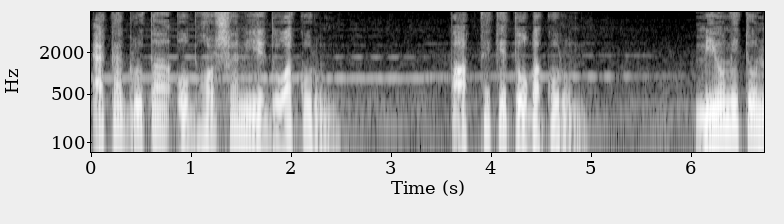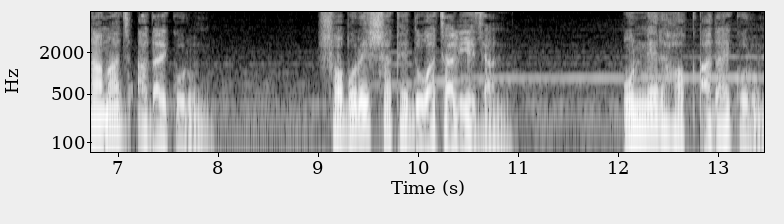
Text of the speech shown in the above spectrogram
একাগ্রতা ও ভরসা নিয়ে দোয়া করুন। পাপ থেকে তোবা করুন। নিয়মিত নামাজ আদায় করুন। সবরের সাথে দোয়া চালিয়ে যান। অন্যের হক আদায় করুন।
